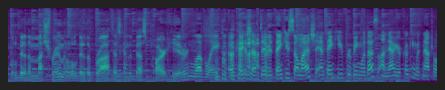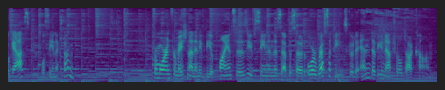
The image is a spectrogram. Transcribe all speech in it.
A little bit of the mushroom and a little bit of the broth. That's kind of the best part here. Lovely. Okay, Chef David, thank you so much. And thank you for being with us on Now You're Cooking with Natural Gas. We'll see you next time. For more information on any of the appliances you've seen in this episode or recipes, go to nwnatural.com.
